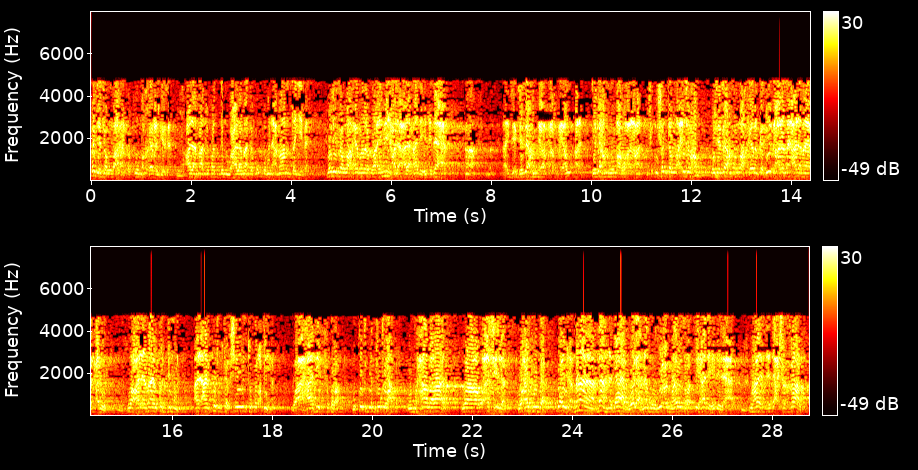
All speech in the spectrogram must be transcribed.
فجزا الله الحكومة خير الجزاء. نعم. على ما تقدم وعلى ما تقوم من أعمال طيبة. وجزا الله أيضا القائمين على على هذه الإذاعة جزاهم جزاهم الله وشد الله إجرهم وجزاهم الله خيرا كثيرا على ما على ما يفعلون. وعلى ما يقدمون. الآن كتب تفسير تقرأ فيها. وأحاديث تقرأ وكتب تقرأ ومحاضرات وأسئلة وأجوبة ما ما هنا باب ولا هنا موضوع ما يطرق في هذه الإذاعة. وهذه الإذاعة شغالة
